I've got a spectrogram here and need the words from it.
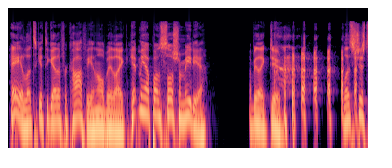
hey, let's get together for coffee, and they'll be like, hit me up on social media. I'll be like, dude, let's just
